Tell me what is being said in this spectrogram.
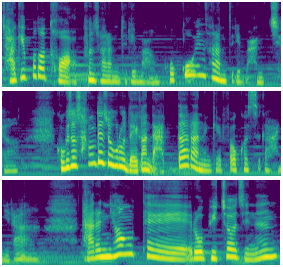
자기보다 더 아픈 사람들이 많고 꼬인 사람들이 많죠. 거기서 상대적으로 내가 낫다라는 게 포커스가 아니라 다른 형태로 비춰지는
